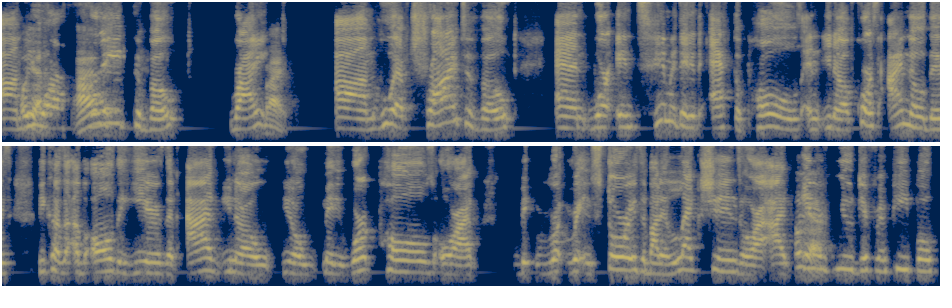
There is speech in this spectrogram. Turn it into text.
um, oh, yeah. who are afraid I, to vote, right? Right. Um, who have tried to vote and were intimidated at the polls and you know of course i know this because of all the years that i've you know you know maybe work polls or i've written stories about elections or I've oh, yeah. interviewed different people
